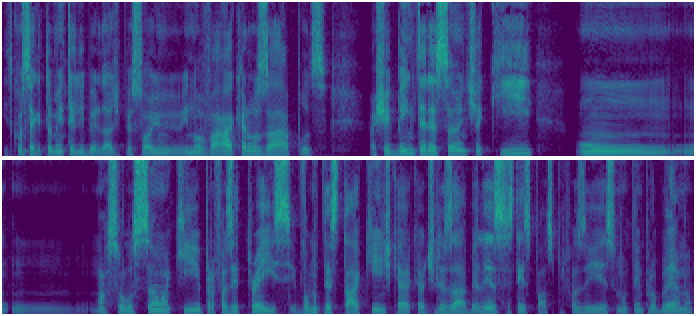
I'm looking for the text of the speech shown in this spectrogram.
e tu consegue também ter liberdade pessoal inovar. Ah, quero usar, putz, achei bem interessante aqui um, um, uma solução aqui para fazer trace. Vamos testar aqui, a gente quer, quer utilizar. Beleza, vocês têm espaço para fazer isso, não tem problema.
